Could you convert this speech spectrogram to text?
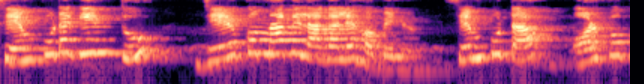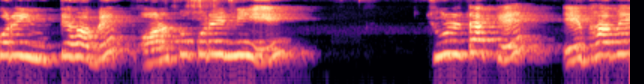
শ্যাম্পুটা কিন্তু যেরকমভাবে লাগালে হবে না শ্যাম্পুটা অল্প করে নিতে হবে, অল্প করে নিয়ে চুলটাকে এভাবে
